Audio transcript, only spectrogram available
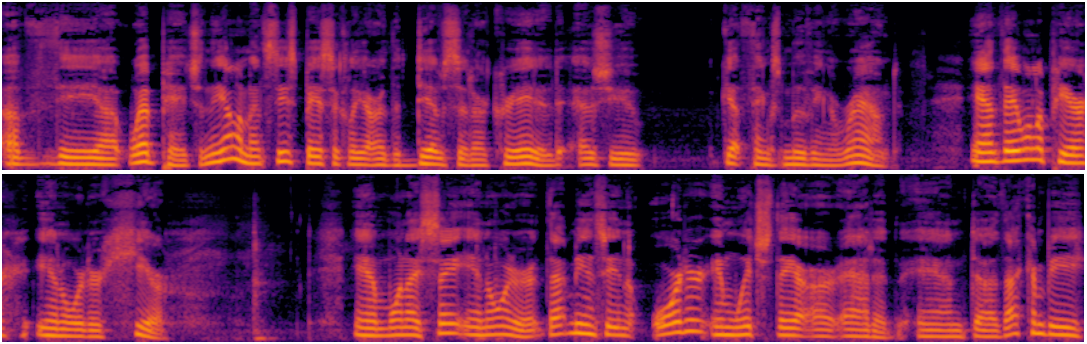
of the uh, web page. And the elements, these basically are the divs that are created as you get things moving around. And they will appear in order here. And when I say in order, that means in order in which they are added. And uh, that can be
